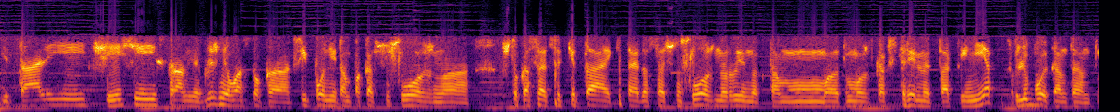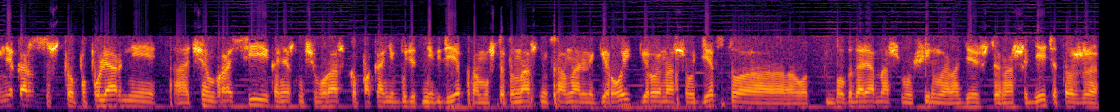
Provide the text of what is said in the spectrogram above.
Италией, Чехией, странами Ближнего Востока. С Японией там пока все сложно. Что касается Китая, Китай достаточно сложный рынок. Там это может как стрельнуть, так и нет. Любой контент. Мне кажется, что популярнее, э, чем в России, конечно, Чебурашка пока не будет нигде, потому что это наш национальный герой, герой нашего детства. Вот, благодаря нашему фильму, я надеюсь, что и наши дети тоже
